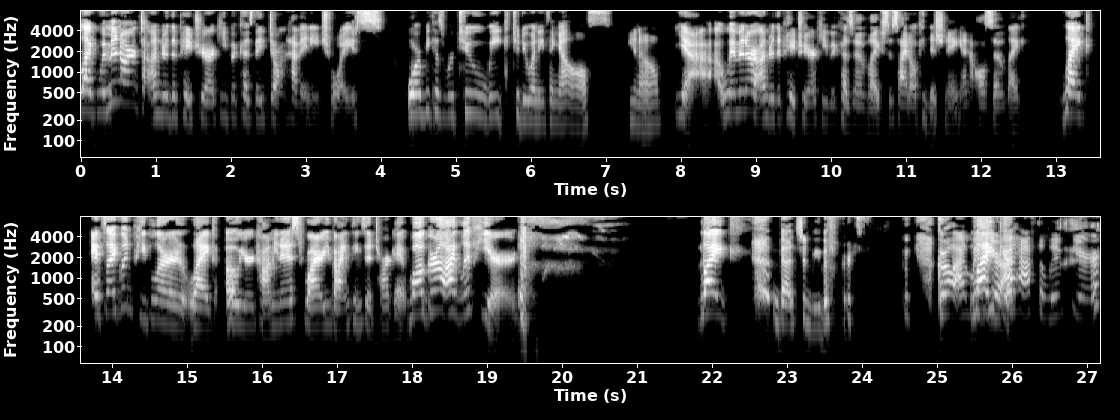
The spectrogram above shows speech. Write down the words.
Like women aren't under the patriarchy because they don't have any choice or because we're too weak to do anything else you know? Yeah, women are under the patriarchy because of like societal conditioning and also like like it's like when people are like, "Oh, you're a communist. Why are you buying things at Target?" Well, girl, I live here. like that should be the first. girl, I live like, here. I have to live here.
